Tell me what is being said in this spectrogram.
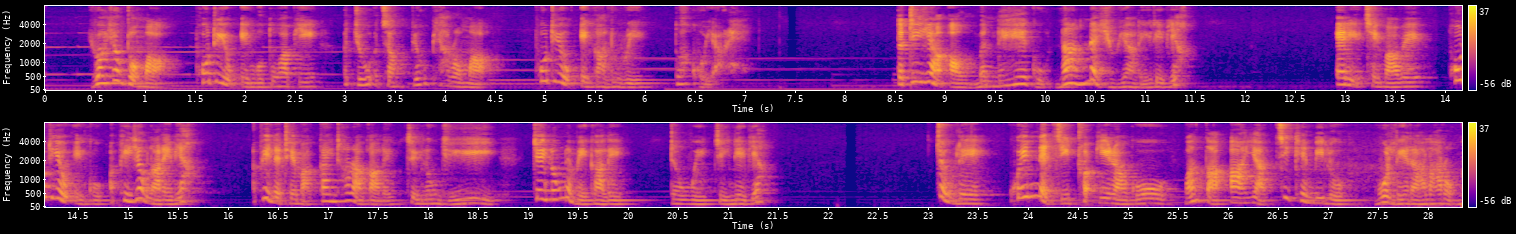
။ရွာရောက်တော့မှဖိုးတရုပ်အိမ်ကိုသွားပြီးအကျိုးအကြောင်းပြောပြတော့မှဖိုးတရုပ်အိမ်ကလူတွေသွားခေါ်ရတယ်။တတိယအောင်မနှဲကိုနာနဲ့ယူရတယ်တဲ့ဗျာ။အဲ့ဒီအချိန်မှာပဲဖိုးတရုပ်အိမ်ကိုအဖေရောက်လာတယ်ဗျာ။ အဖေလက်ထဲမှာကင်ထားတာကလည်းကျိန်လုံးကြီး။ကျိန်လုံးနဲ့မေကလည်းဒဝေကျိန်နေဗျာ။ကျုပ်လေခွေးနဲ့ကြီးထွက်ပြေးတာကိုဝမ်းသာအားရကြည့်ခင်ပြီလို့ဝတ်လေတာလားတော့မ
